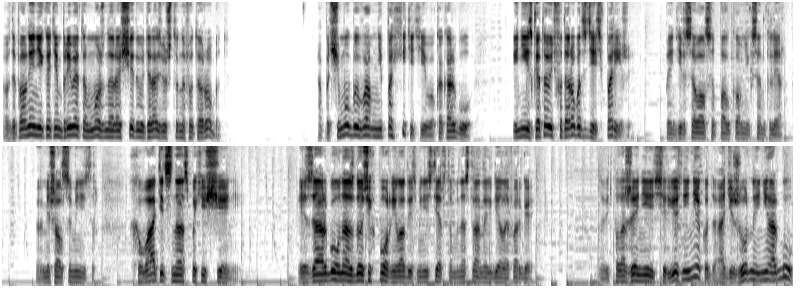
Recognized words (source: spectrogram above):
В дополнение к этим приметам можно рассчитывать разве что на фоторобот. А почему бы вам не похитить его, как Аргу, и не изготовить фоторобот здесь, в Париже? Поинтересовался полковник Сенклер. Вмешался министр. Хватит с нас похищений. Из-за Аргу у нас до сих пор не лады с Министерством иностранных дел ФРГ. Но ведь положение серьезнее некуда, а дежурный не Аргу.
